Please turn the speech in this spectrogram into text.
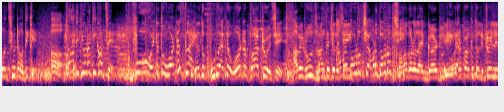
বলছি ওটা ওদিকে। ও, চলো দেখি ওরা কি করছে। ও এটা তো ওয়াটার স্লাইড এখানে তো পুরো একটা ওয়াটার পার্ক রয়েছে। আমি রুলস ভাঙতে চলেছি। আমরা দৌড়চ্ছি আমরা দৌড়চ্ছি। ক্ষমা করো লাইফ গার্ড এই ওয়াটার পার্কে তো লিটারালি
